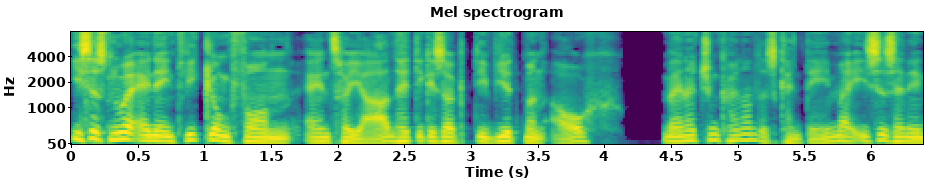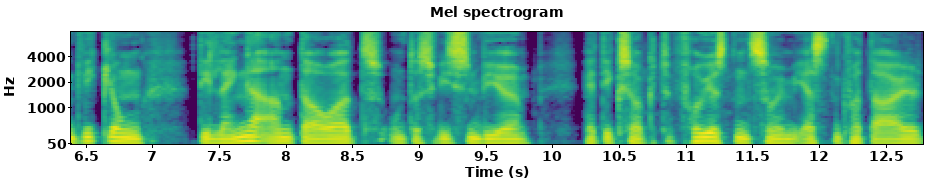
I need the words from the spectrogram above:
Ist es nur eine Entwicklung von ein, zwei Jahren, hätte ich gesagt, die wird man auch managen können, das ist kein Thema. Ist es eine Entwicklung, die länger andauert und das wissen wir hätte ich gesagt, frühestens so im ersten Quartal,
